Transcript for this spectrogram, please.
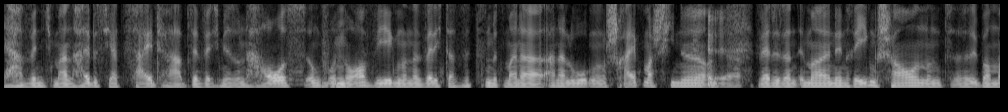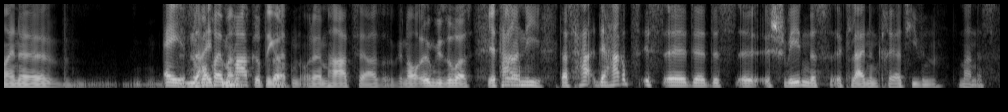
Ja, wenn ich mal ein halbes Jahr Zeit habe, dann werde ich mir so ein Haus irgendwo Mhm. in Norwegen und dann werde ich da sitzen mit meiner analogen Schreibmaschine und Ja. werde dann immer in den Regen schauen und äh, über meine Ey, eine Woche im Harz, Manuskriptseiten oder im Harz, ja, also genau irgendwie sowas. Jetzt Harz, oder nie. Das ha der Harz ist äh, der, das äh, Schweden des äh, kleinen kreativen Mannes.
